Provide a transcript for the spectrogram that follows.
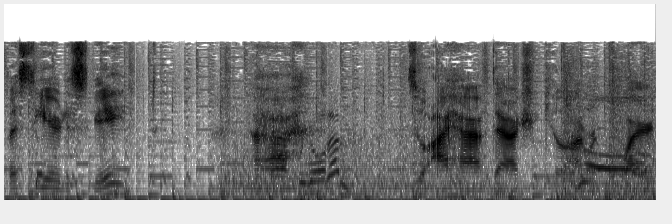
Investigator escaped. Ah, so I have to actually kill. I'm required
